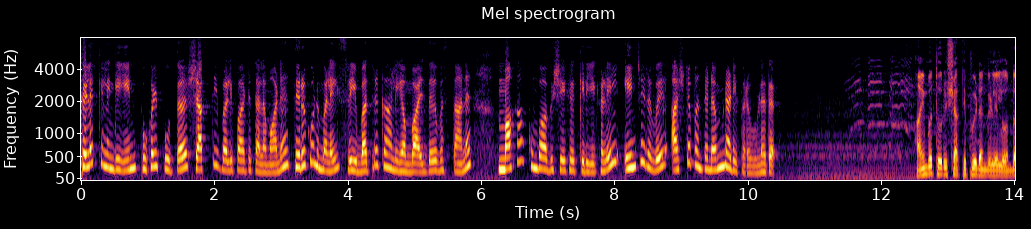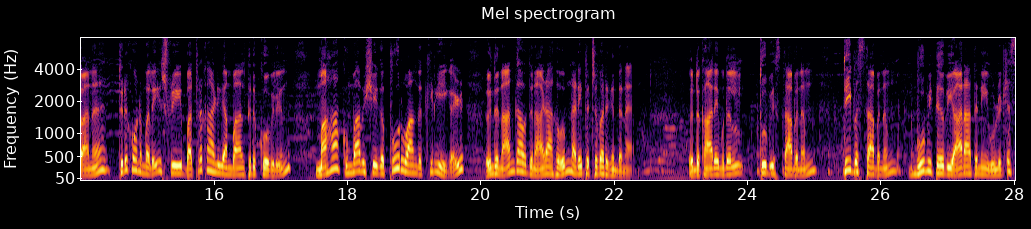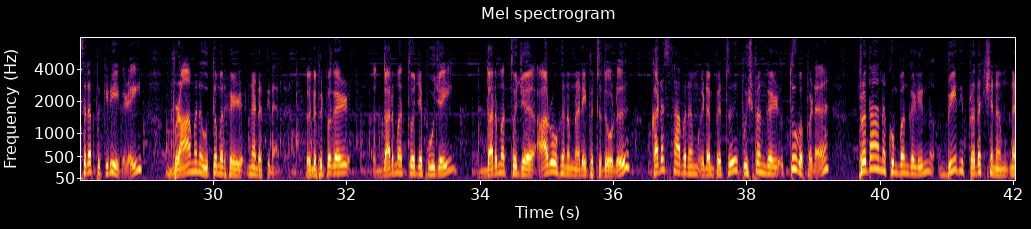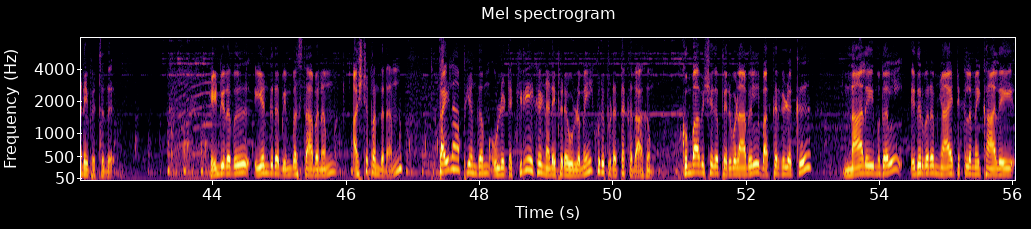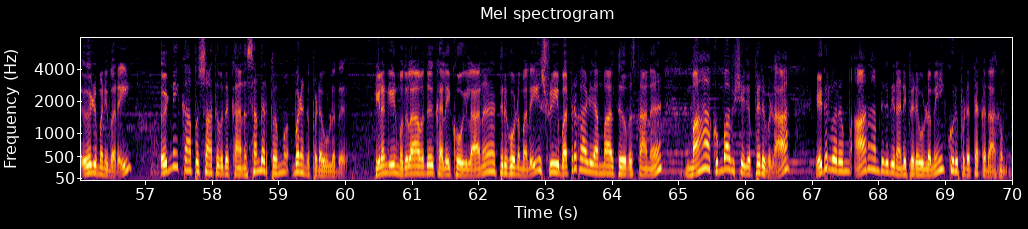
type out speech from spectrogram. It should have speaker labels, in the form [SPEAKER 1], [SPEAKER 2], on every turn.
[SPEAKER 1] கிழக்கிழங்கையின் புகழ்பூத்த சக்தி வழிபாட்டு தலமான திருகோணமலை ஸ்ரீ பத்ரகாளி அம்பாள் தேவஸ்தான மகா கும்பாபிஷேக கிரியைகளில் இன்றிரவு அஷ்டபந்தனம் நடைபெறவுள்ளது.
[SPEAKER 2] ஐம்பத்தொரு சக்தி பீடங்களில் ஒன்றான திருகோணமலை ஸ்ரீ பத்ரகாளி அம்பாள் திருக்கோவிலின் மகா கும்பாபிஷேக பூர்வாங்க கிரியைகள் இன்று நான்காவது நாளாகவும் நடைபெற்று வருகின்றன. இன்று காலை முதல் தூபி ஸ்தாபனம் தீபஸ்தாபனம் பூமி தேவி ஆராதனை உள்ளிட்ட சிறப்பு கிரியைகளை பிராமண உத்தமர்கள் நடத்தினர். இன்று பிற்பகல் தர்மத்வஜ பூஜை தர்மத்வஜ ஆரோகணம் நடைபெற்றதோடு கடஸ்தாபனம் இடம்பெற்று புஷ்பங்கள் தூவப்பட பிரதான கும்பங்களின் வீதி பிரதட்சணம் நடைபெற்றது. இன்றிரவு இயந்திர பிம்பஸ்தாபனம் அஷ்டபந்தனம் தைலாப்பியங்கம் உள்ளிட்ட கிரியைகள் நடைபெற உள்ளமை குறிப்பிடத்தக்கதாகும். கும்பாபிஷேக பெருவிழாவில் பக்தர்களுக்கு நாளை முதல் எதிர்வரும் ஞாயிற்றுக்கிழமை காலை ஏழு மணி வரை எண்ணெய் காப்பு சாத்துவதற்கான சந்தர்ப்பம் வழங்கப்பட உள்ளது. இலங்கையின் முதலாவது கலை கோயிலான திருகோணமலை ஸ்ரீ பத்ரகாளி அம்பாள் தேவஸ்தான மகா கும்பாபிஷேக பெருவிழா எதிர்வரும் ஆறாம் தேதி நடைபெற உள்ளமை குறிப்பிடத்தக்கதாகும்.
